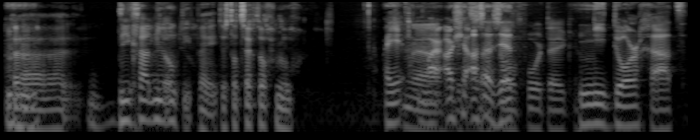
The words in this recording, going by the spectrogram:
Mhm. Eh, die gaat nu ook niet mee. Dus dat zegt toch genoeg. Maar, je, Ja, maar als je als eigenlijk AZ niet doorgaat,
